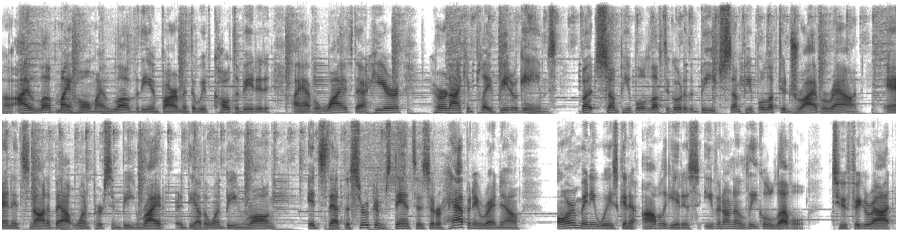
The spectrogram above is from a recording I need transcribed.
uh, I love my home. I love the environment that we've cultivated. I have a wife that here, her and I can play video games but some people love to go to the beach. Some people love to drive around. And it's not about one person being right or the other one being wrong. It's that the circumstances that are happening right now are in many ways going to obligate us, even on a legal level, to figure out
